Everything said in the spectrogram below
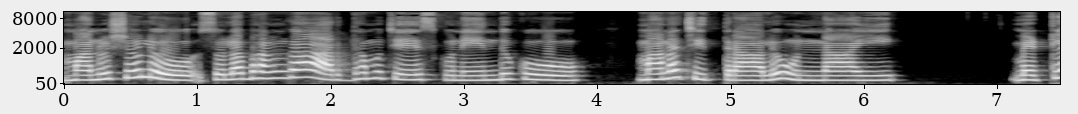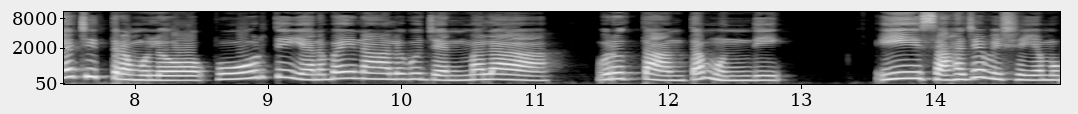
మనుషులు సులభంగా అర్థము చేసుకునేందుకు మన చిత్రాలు ఉన్నాయి. మెట్ల చిత్రములో పూర్తి ఎనభై నాలుగు జన్మల వృత్తాంతం ఉంది. ఈ సహజ విషయము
